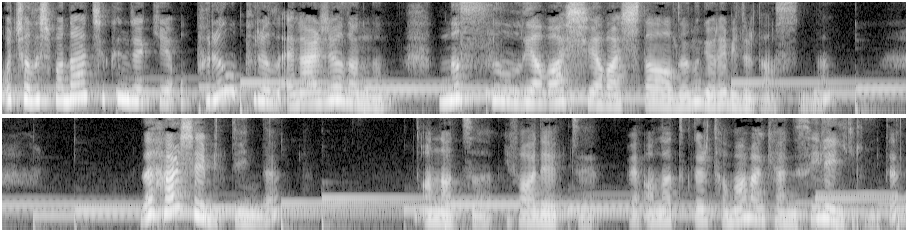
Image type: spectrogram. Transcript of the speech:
o çalışmadan çıkıncaki o pırıl pırıl enerji alanının nasıl yavaş yavaş dağıldığını görebilirdi aslında. Ve her şey bittiğinde anlattı, ifade etti ve anlattıkları tamamen kendisiyle ilgiliydi.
